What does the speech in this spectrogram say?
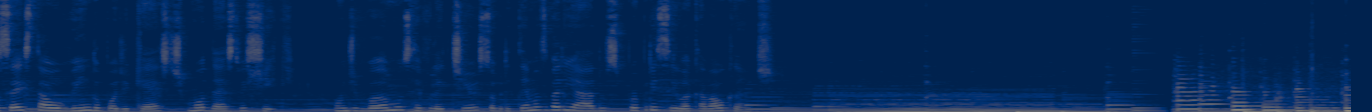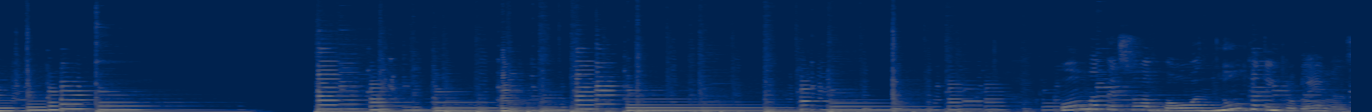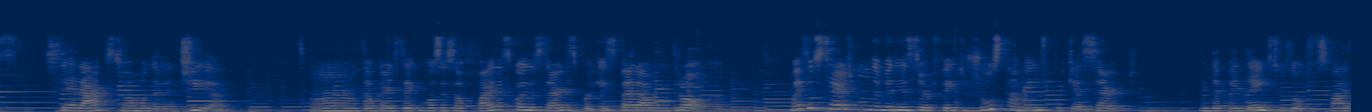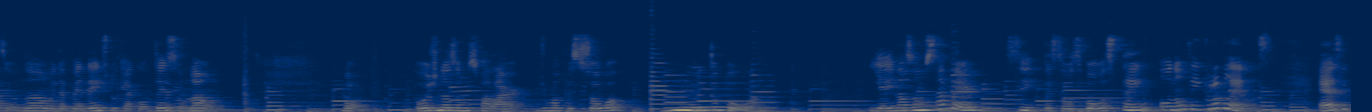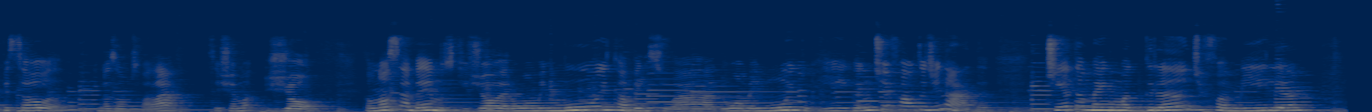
Você está ouvindo o podcast Modesto e Chique, onde vamos refletir sobre temas variados por Priscila Cavalcante. Você só faz as coisas certas porque espera algo em troca? Mas o certo não deveria ser feito justamente porque é certo? Independente se os outros fazem ou não, independente do que aconteça ou não? Bom, hoje nós vamos falar de uma pessoa muito boa. E aí nós vamos saber se pessoas boas têm ou não têm problemas. Essa pessoa que nós vamos falar se chama Jó. Então nós sabemos que Jó era um homem muito abençoado, um homem muito rico, ele não tinha falta de nada. Tinha também uma grande família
